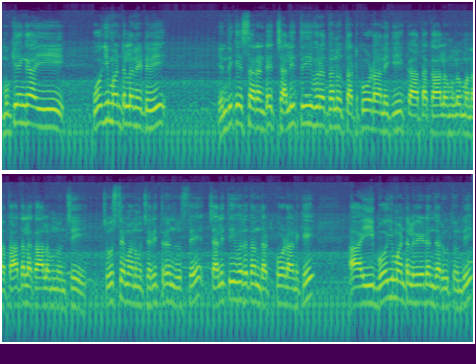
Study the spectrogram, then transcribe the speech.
ముఖ్యంగా ఈ భోగి మంటలు అనేటివి ఎందుకు ఇస్తారంటే చలి తీవ్రతను తట్టుకోవడానికి కాత కాలంలో మన తాతల కాలం నుంచి చూస్తే మనం చరిత్రను చూస్తే చలి తీవ్రతను తట్టుకోవడానికి ఈ భోగి మంటలు వేయడం జరుగుతుంది.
